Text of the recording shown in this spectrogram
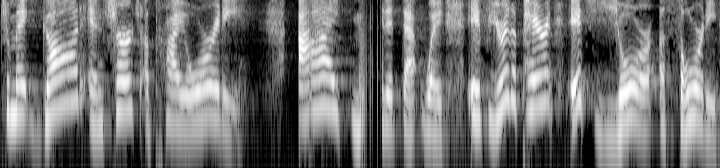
to make God and church a priority. I made it that way. If you're the parent, it's your authority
